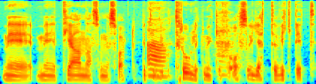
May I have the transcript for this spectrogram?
med, med Tiana som är svart betyder Ja. otroligt mycket för oss och jätteviktigt.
